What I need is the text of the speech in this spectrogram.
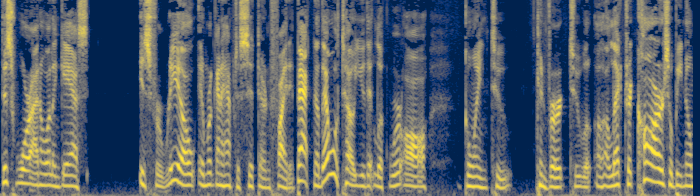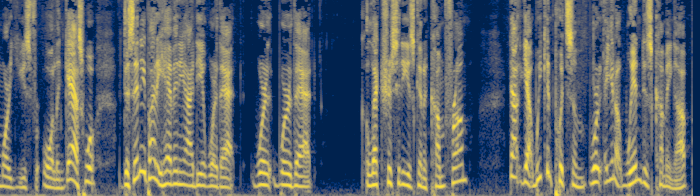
this war on oil and gas is for real, and we're going to have to sit there and fight it back. Now, they will tell you that, look, we're all going to convert to uh, electric cars. There'll be no more use for oil and gas. Well, does anybody have any idea where that where where that electricity is going to come from? Now, yeah, we can put some. We're, you know, wind is coming up,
